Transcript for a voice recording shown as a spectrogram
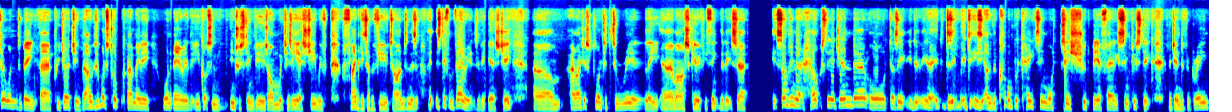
don't want to be uh, prejudging, but I want to talk about maybe one area that you've got some interesting views on, which is ESG. We've flagged it up a few times, and there's there's different variants of ESG. Um, and I just wanted to really um, ask you if you think that it's a it's something that helps the agenda, or does it, you know, does it, is it overcomplicating what is should be a fairly simplistic agenda for green?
